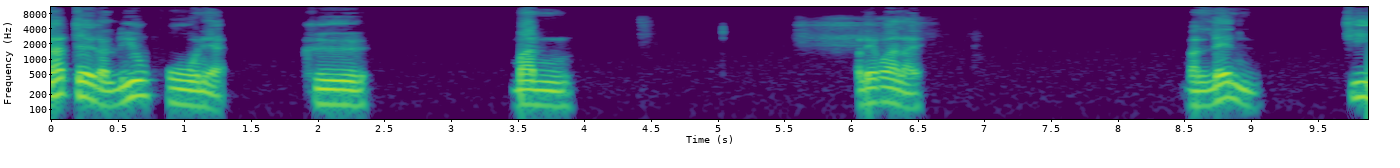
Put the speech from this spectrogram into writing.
นัดเจอกับลิเวอร์พูลเนี่ย คือมันเขาเรียกว่าอะไร มันเล่นที่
